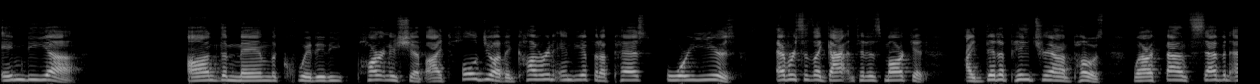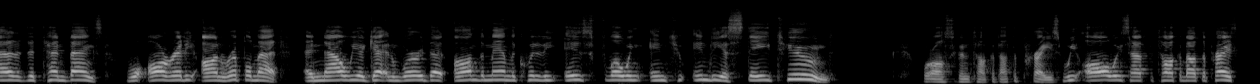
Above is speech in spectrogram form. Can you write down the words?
India on demand liquidity partnership. I told you I've been covering India for the past four years, ever since I got into this market. I did a Patreon post where I found seven out of the 10 banks were already on RippleNet. And now we are getting word that on demand liquidity is flowing into India. Stay tuned. We're also going to talk about the price. We always have to talk about the price.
